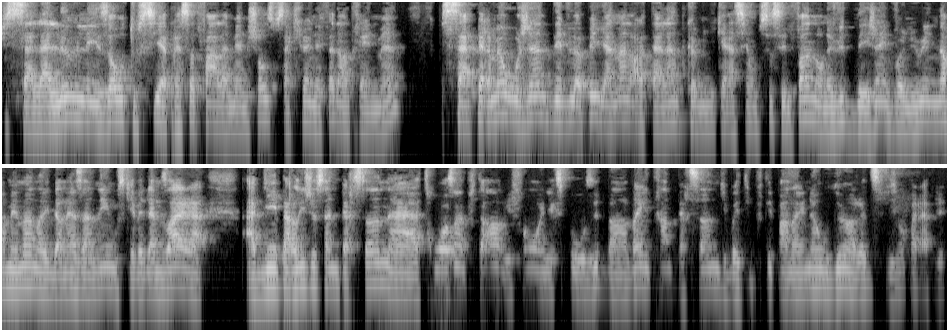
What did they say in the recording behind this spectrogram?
puis ça l'allume les autres aussi après ça de faire la même chose, puis ça crée un effet d'entraînement. ça permet aux gens de développer également leur talent de communication. Puis ça, c'est le fun. On a vu des gens évoluer énormément dans les dernières années où ce qui avait de la misère à, bien parler juste à une personne, à trois ans plus tard, ils font un exposé devant 20, 30 personnes qui va être écouté pendant un an ou deux en rediffusion par après.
